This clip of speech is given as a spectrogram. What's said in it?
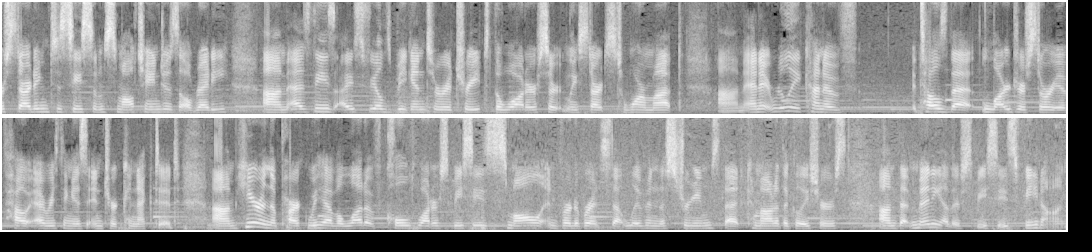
We're starting to see some small changes already. Um, as these ice fields begin to retreat, the water certainly starts to warm up, um, and it really kind of it tells that larger story of how everything is interconnected. Um, here in the park we have a lot of cold water species, small invertebrates that live in the streams that come out of the glaciers um, that many other species feed on.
